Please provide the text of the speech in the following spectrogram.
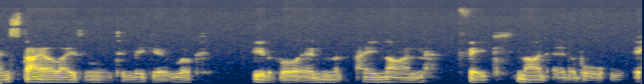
and stylizing it to make it look beautiful in a non-fake, non-edible way.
